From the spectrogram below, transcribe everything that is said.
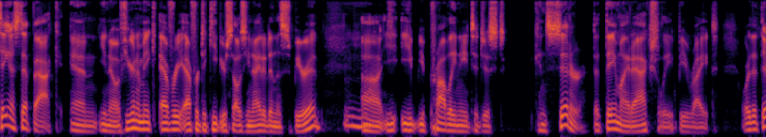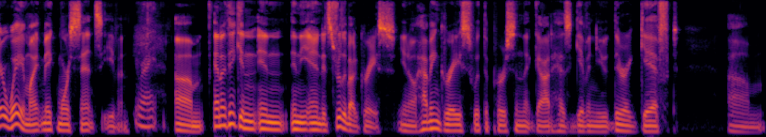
taking a step back and you know, if you're going to make every effort to keep yourselves united in the spirit, Mhm. uh, you, you probably need to just consider that they might actually be right or that their way might make more sense even. right. Um, and I think in in in the end, it's really about grace. You know, having grace with the person that God has given you. They're a gift. Um,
